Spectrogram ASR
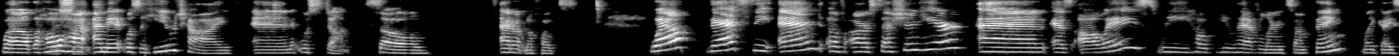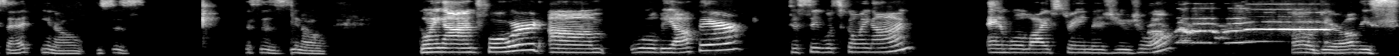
well, the whole hive. I mean, it was a huge hive, and it was stung. So, I don't know, folks. Well, that's the end of our session here. And as always, we hope you have learned something. Like I said, you know, this is this is, you know, going on forward. Um, we'll be out there to see what's going on. And we'll live stream as usual. Oh dear, all these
